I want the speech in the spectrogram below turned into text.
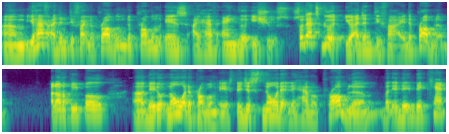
um, you have identified the problem. The problem is I have anger issues. So that's good. You identify the problem. A lot of people, uh, they don't know what the problem is. They just know that they have a problem, but they, they, they can't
